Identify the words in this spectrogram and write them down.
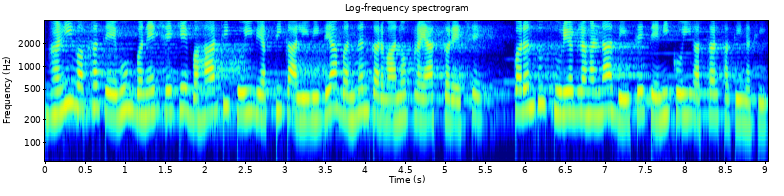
ઘણી વખત એવું બને છે કે બહારથી કોઈ વ્યક્તિ કાલી વિદ્યા બંધન કરવાનો પ્રયાસ કરે છે, પરંતુ સૂર્યગ્રહણના દિવસે તેની કોઈ અસર થતી નથી.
